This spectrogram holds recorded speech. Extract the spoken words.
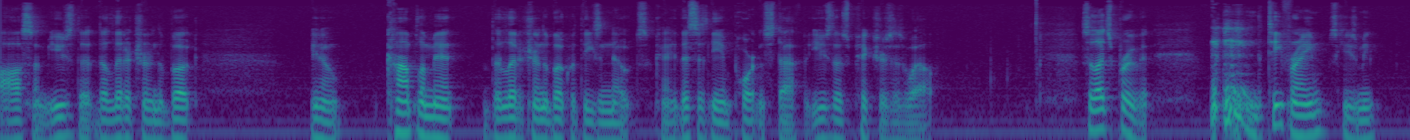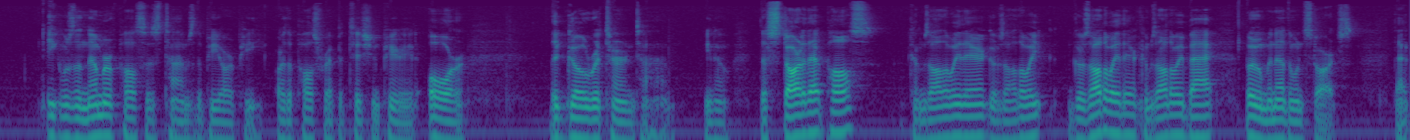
awesome. Use the, the literature in the book. You know, complement the literature in the book with these notes. Okay, this is the important stuff, but use those pictures as well. So let's prove it. the T frame, excuse me, equals the number of pulses times the PRP, or the pulse repetition period, or the go return time. You know, the start of that pulse comes all the way there, goes all the way, goes all the way there, comes all the way back. Boom, another one starts. That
